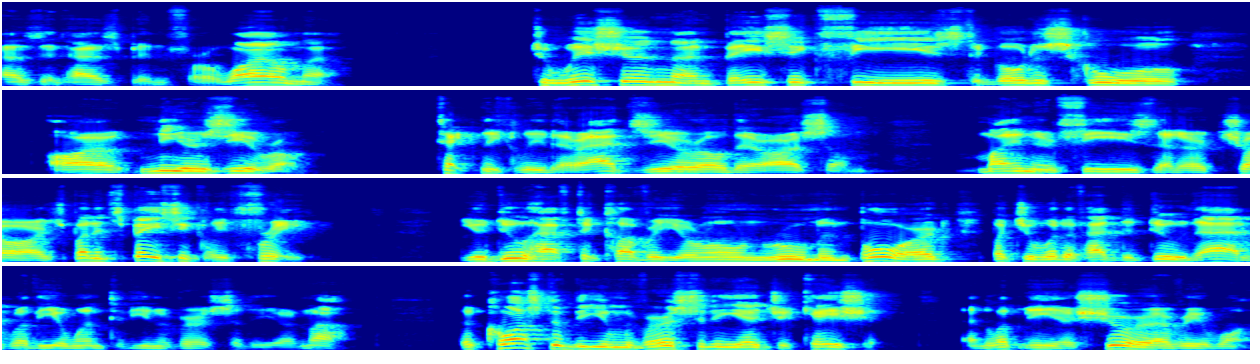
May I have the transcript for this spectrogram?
as it has been for a while now, tuition and basic fees to go to school are near zero. Technically, they're at zero. There are some minor fees that are charged, but it's basically free. You do have to cover your own room and board, but you would have had to do that whether you went to the university or not. The cost of the university education, and let me assure everyone,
